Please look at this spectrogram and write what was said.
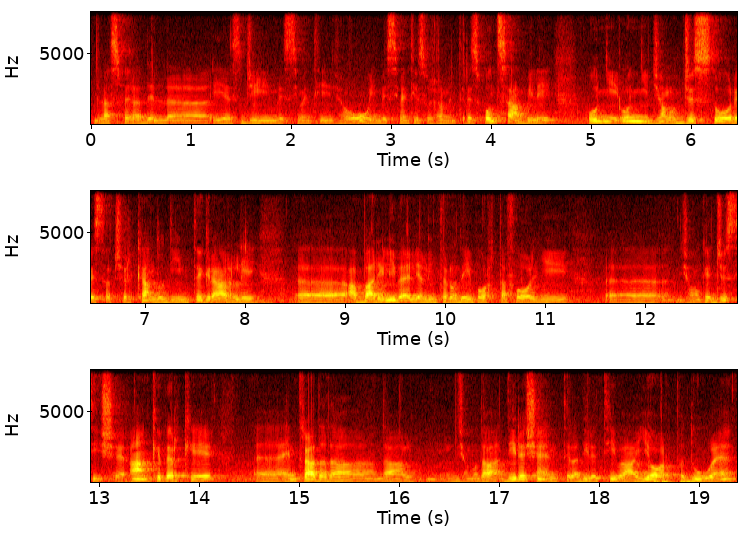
nella sfera dell'ESG, investimenti, diciamo, o investimenti socialmente responsabili, ogni, ogni diciamo, gestore sta cercando di integrarli eh, a vari livelli all'interno dei portafogli eh, diciamo, che gestisce, anche perché eh, è entrata da, da, diciamo, da, di recente la direttiva IORP 2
